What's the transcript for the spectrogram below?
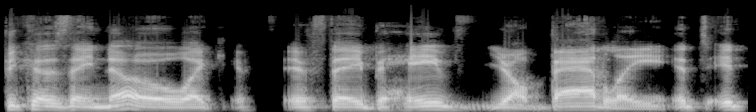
because they know like if, if they behave, you know, badly, it, it,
